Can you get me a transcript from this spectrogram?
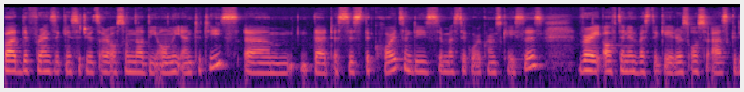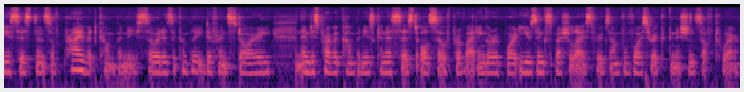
but the forensic institutes are also not the only entities um, that assist the courts in these domestic war crimes cases. Very often, investigators also ask the assistance of private companies, so it is a completely different story. And these private companies can assist also with providing a report using specialized, for example, voice recognition software.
